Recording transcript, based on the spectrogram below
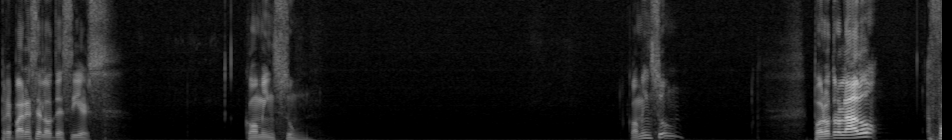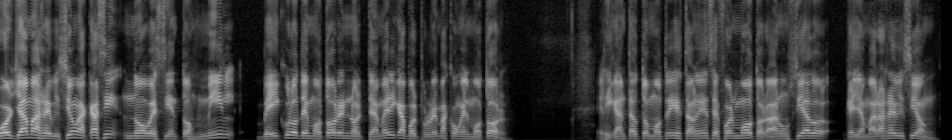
Prepárense los de Sears. Coming soon. Coming soon. Por otro lado, Ford llama a revisión a casi 900 mil vehículos de motor en Norteamérica por problemas con el motor. El gigante automotriz estadounidense Ford Motor ha anunciado que llamará a revisión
